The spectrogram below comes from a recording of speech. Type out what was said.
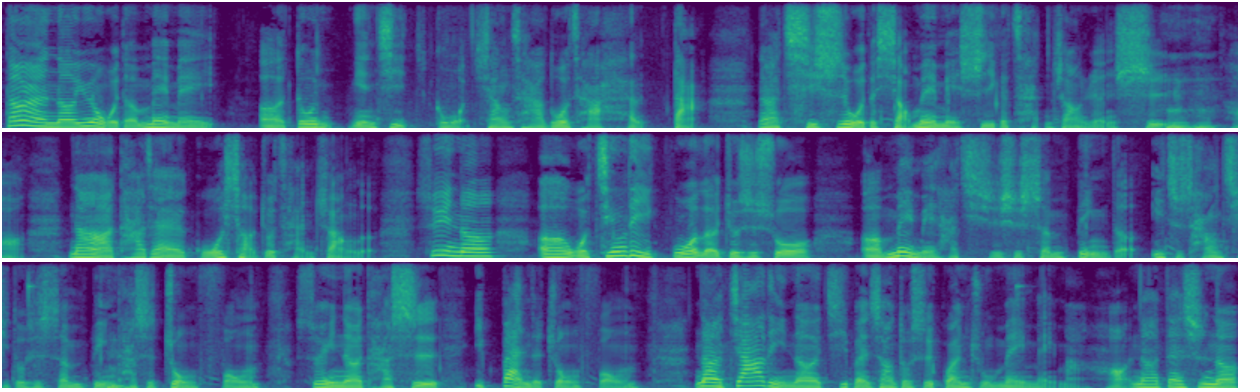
当然呢，因为我的妹妹呃都年纪跟我相差落差很大。那其实我的小妹妹是一个残障人士。嗯嗯。好，那她在国小就残障了。所以呢，呃，我经历过了，就是说。呃，妹妹她其实是生病的，一直长期都是生病，她是中风，所以呢，她是一半的中风。那家里呢，基本上都是关注妹妹嘛，好，那但是呢，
